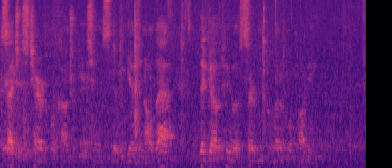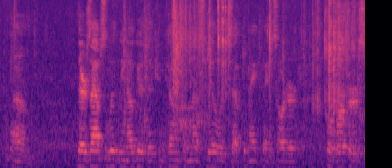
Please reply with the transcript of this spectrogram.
such as charitable contributions that we give and all that, that go to a certain political party? Um, there's absolutely no good that can come from this bill except to make things harder for workers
